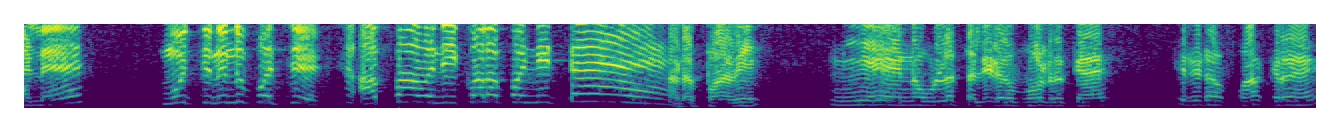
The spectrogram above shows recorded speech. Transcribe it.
அண்ணே மூச்சு நின்னு போச்சு. அப்பாவை நீ கொலை பண்ணிட்ட. அடப்பாவி நீ என்ன உள்ள தள்ளிட போல் இருக்க? இருடா பாக்குறேன்.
